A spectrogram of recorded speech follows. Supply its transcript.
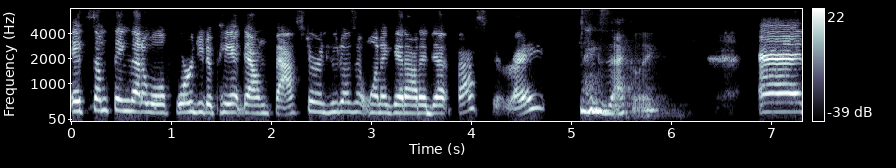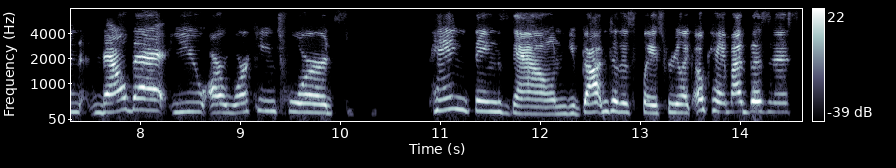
it's something that will afford you to pay it down faster and who doesn't want to get out of debt faster right? Exactly. And now that you are working towards paying things down you've gotten to this place where you're like okay my business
